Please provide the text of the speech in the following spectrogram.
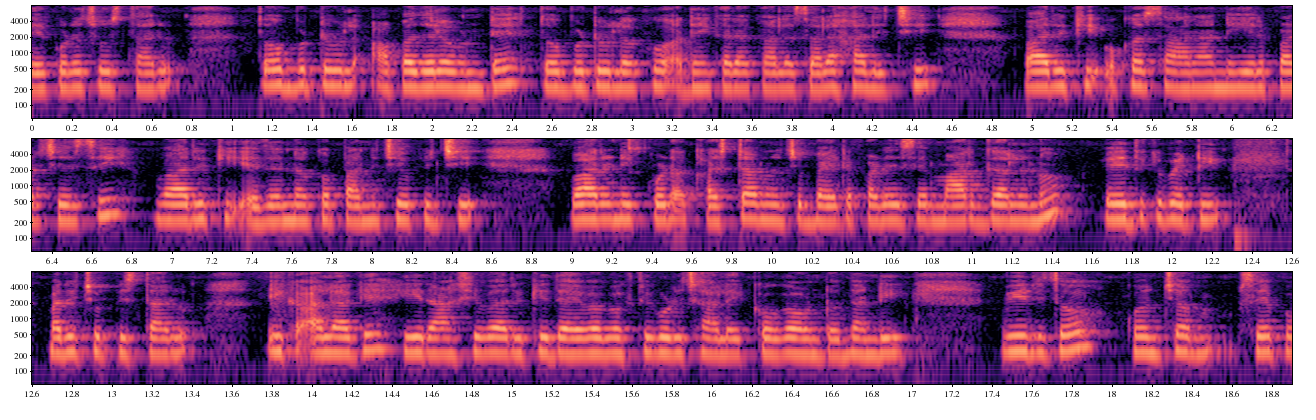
లేకుండా చూస్తారు. తోబుట్టువులు ఆపదలో ఉంటే తోబుట్టువులకు అనేక రకాల సలహాలు ఇచ్చి వారికి ఒక స్థానాన్ని ఏర్పాటు చేసి వారికి ఏదైనా ఒక పని చూపించి వారిని కూడా కష్టం నుంచి బయటపడేసే మార్గాలను వేదిక పెట్టి మరి చూపిస్తారు. ఇక అలాగే ఈ రాశి వారికి దైవభక్తి కూడా చాలా ఎక్కువగా ఉంటుందండి. వీరితో కొంచెం సేపు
